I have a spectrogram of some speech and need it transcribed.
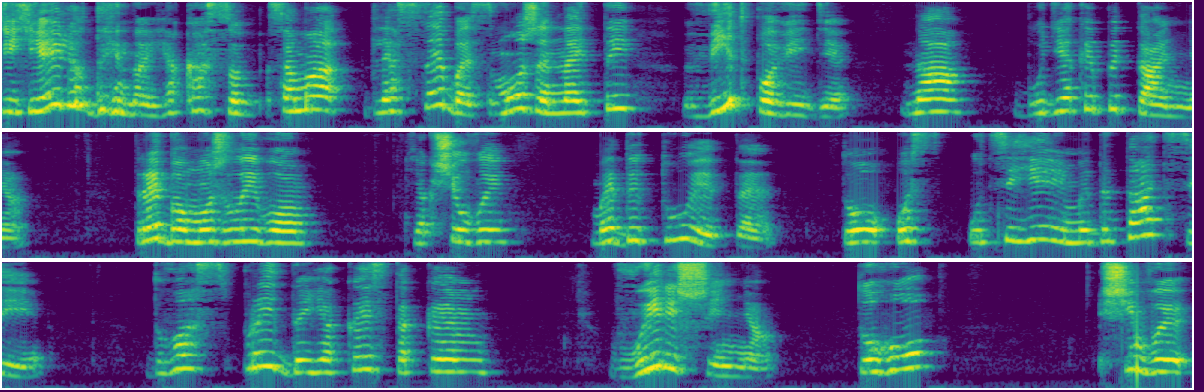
тією людиною, яка сама для себе зможе знайти відповіді на будь-яке питання. Треба, можливо, якщо ви медитуєте, то ось у цієї медитації до вас прийде якесь таке вирішення того, з чим ви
